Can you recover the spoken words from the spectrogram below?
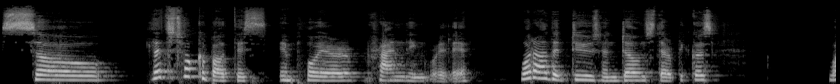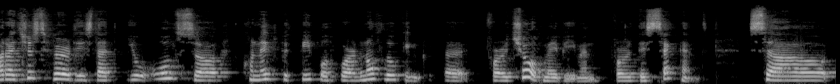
So let's talk about this employer branding. Really, what are the do's and don'ts there? Because what I just heard is that you also connect with people who are not looking uh, for a job, maybe even for this second. So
